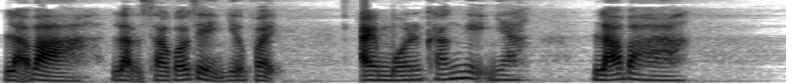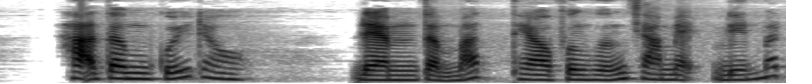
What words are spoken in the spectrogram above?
Lão bà, làm sao có thể như vậy? Anh muốn kháng nghị nha, lão bà. Hạ tâm cúi đầu, đem tầm mắt theo phương hướng cha mẹ biến mất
